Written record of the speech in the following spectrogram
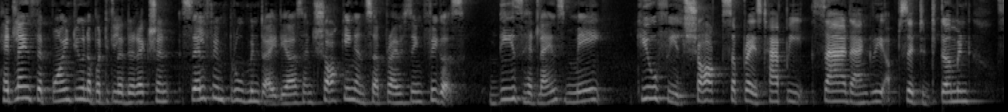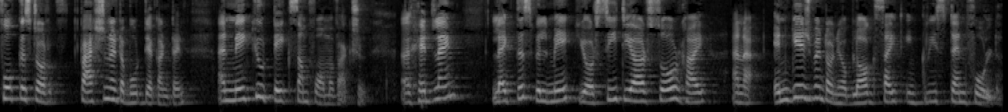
headlines that point you in a particular direction, self improvement ideas, and shocking and surprising figures. These headlines make you feel shocked, surprised, happy, sad, angry, upset, determined, focused, or passionate about their content and make you take some form of action. A headline like this will make your CTR soar high and engagement on your blog site increase tenfold.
